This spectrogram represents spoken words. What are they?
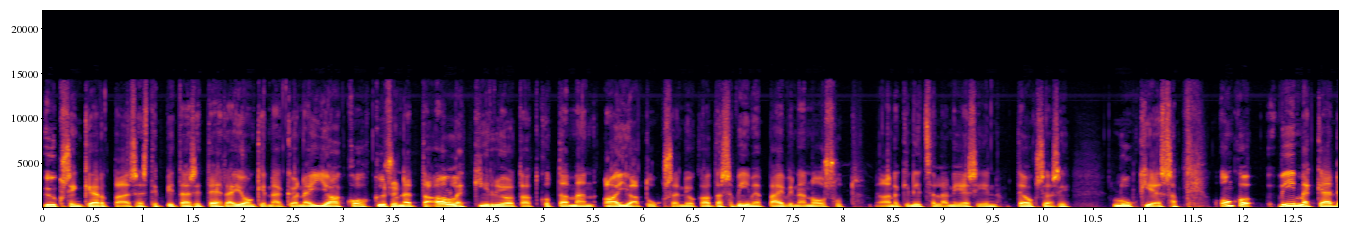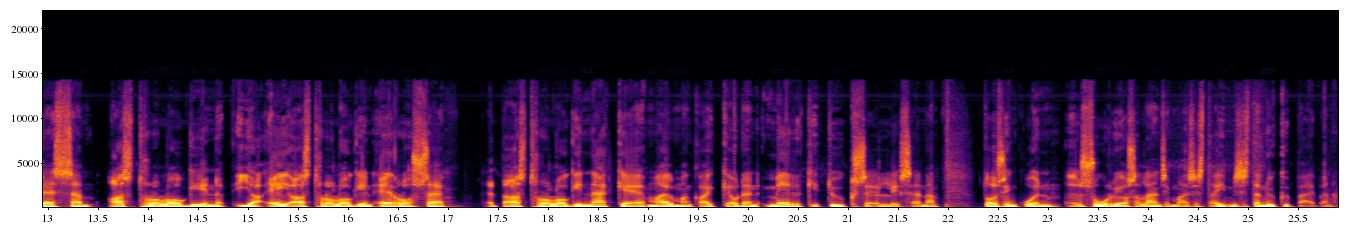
yksinkertaisesti pitäisi tehdä jonkinnäköinen jako, kysyn, että allekirjoitatko tämän ajatuksen, joka on tässä viime päivinä noussut ainakin itselläni esiin teoksiasi lukiessa. Onko viime kädessä astrologin ja ei-astrologin ero se, että astrologi näkee maailmankaikkeuden merkityksellisenä, toisin kuin suuri osa länsimaisista ihmisistä nykypäivänä?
